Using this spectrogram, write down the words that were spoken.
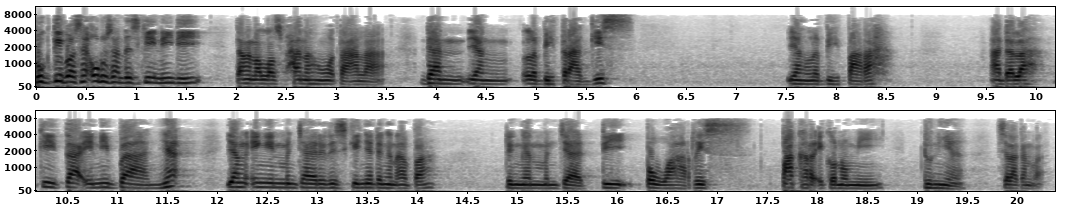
Bukti bahwasanya urusan rezeki ini di tangan Allah Subhanahu wa taala. Dan yang lebih tragis, yang lebih parah adalah kita ini banyak yang ingin mencari rezekinya dengan apa? Dengan menjadi pewaris pakar ekonomi dunia. Silakan, Pak.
